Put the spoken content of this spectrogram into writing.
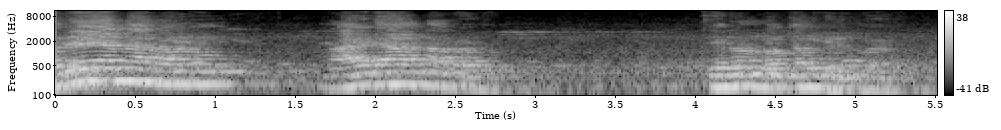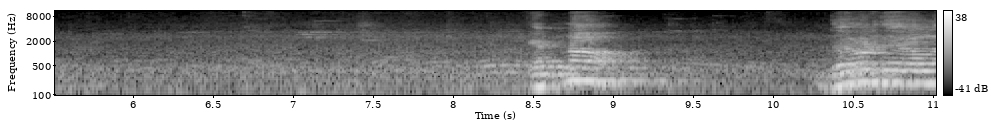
ఒరే అన్న రాడు నాయుడా అన్న రాడు తీరం లోకాలకు వెళ్ళిపోయాడు ఎట్నో దేవుడి దయ వల్ల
